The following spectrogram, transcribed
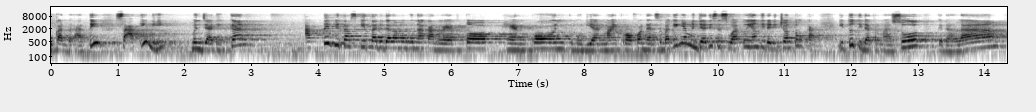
Bukan berarti saat ini menjadikan aktivitas kita di dalam menggunakan laptop, handphone, kemudian mikrofon dan sebagainya menjadi sesuatu yang tidak dicontohkan. Itu tidak termasuk ke dalam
